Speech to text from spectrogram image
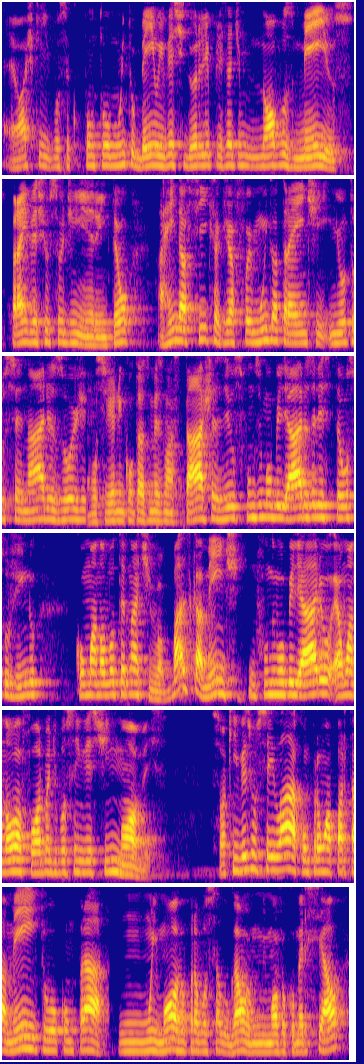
É, eu acho que você pontuou muito bem, o investidor ele precisa de novos meios para investir o seu dinheiro. Então, a renda fixa, que já foi muito atraente em outros cenários, hoje você já não encontra as mesmas taxas e os fundos imobiliários eles estão surgindo como uma nova alternativa. Basicamente, um fundo imobiliário é uma nova forma de você investir em imóveis. Só que em vez de você ir lá comprar um apartamento ou comprar um imóvel para você alugar, um imóvel comercial,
